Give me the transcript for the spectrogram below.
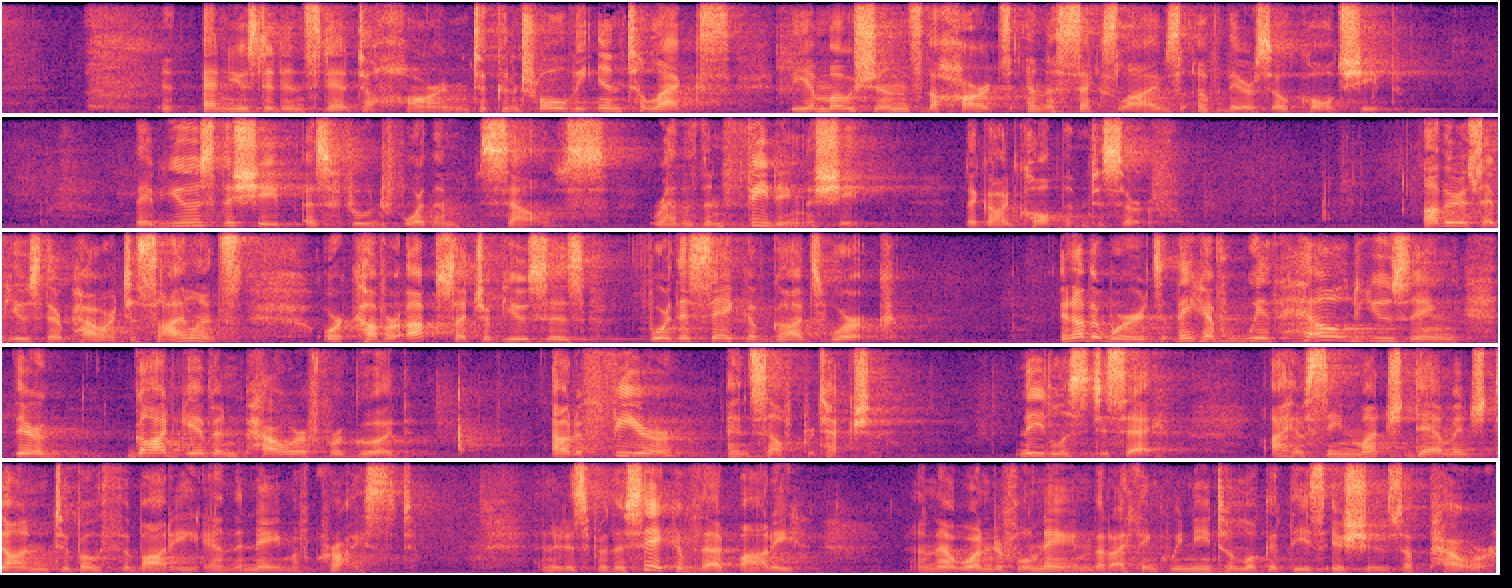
and used it instead to harm, to control the intellects, the emotions, the hearts, and the sex lives of their so called sheep. They've used the sheep as food for themselves rather than feeding the sheep that God called them to serve. Others have used their power to silence or cover up such abuses for the sake of God's work. In other words, they have withheld using their God given power for good out of fear and self protection. Needless to say, I have seen much damage done to both the body and the name of Christ. And it is for the sake of that body and that wonderful name that I think we need to look at these issues of power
